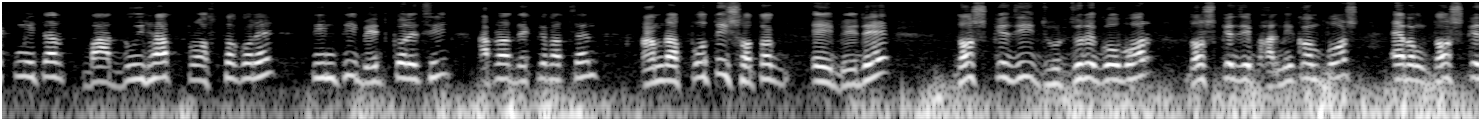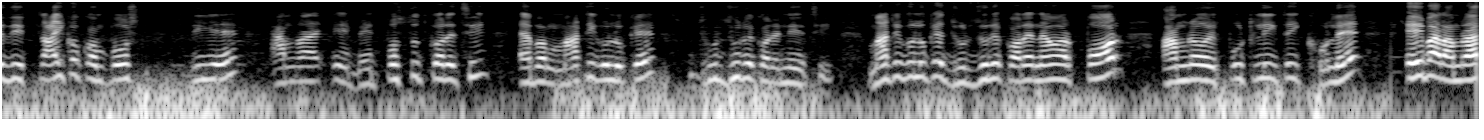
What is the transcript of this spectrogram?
এক মিটার বা দুই হাত প্রস্থ করে তিনটি বেড করেছি। আপনারা দেখতে পাচ্ছেন, আমরা প্রতি শতক এই বেডে দশ কেজি ঝুরঝুরে গোবর, দশ কেজি ভার্মি কম্পোস্ট এবং দশ কেজি ট্রাইকো কম্পোস্ট দিয়ে আমরা এই বেড প্রস্তুত করেছি এবং মাটিগুলোকে ঝুরঝুরে করে নিয়েছি। মাটিগুলোকে ঝুরঝুরে করে নেওয়ার পর আমরা ওই পুটলিটি খুলে এইবার আমরা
